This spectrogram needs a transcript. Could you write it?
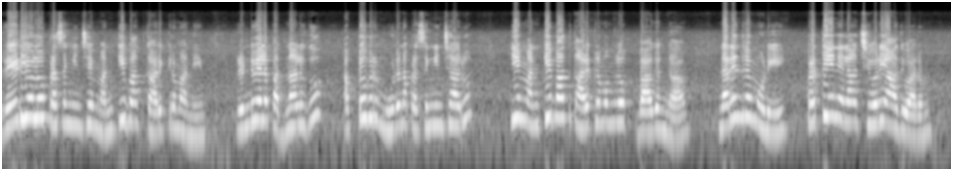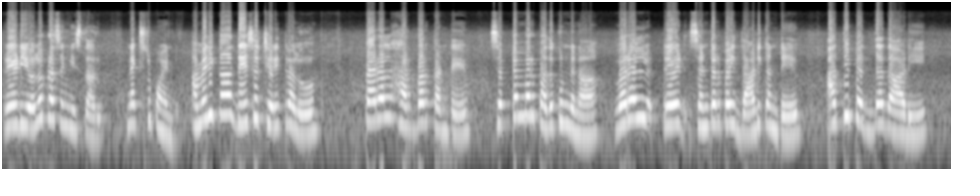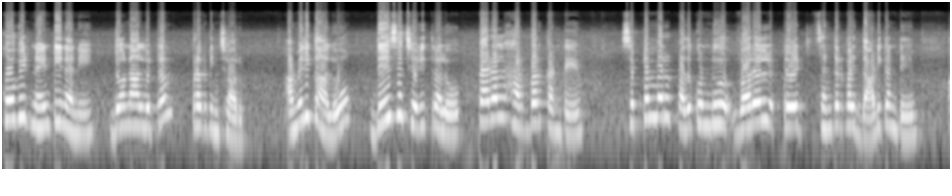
రేడియోలో ప్రసంగించే మన్ కీ బాత్ కార్యక్రమాన్ని రెండు వేల పద్నాలుగు అక్టోబర్ మూడున ప్రసంగించారు. ఈ మన్ కీ బాత్ కార్యక్రమంలో భాగంగా నరేంద్ర మోడీ ప్రతి నెల చివరి ఆదివారం రేడియోలో ప్రసంగిస్తారు. నెక్స్ట్ పాయింట్ అమెరికా దేశ చరిత్రలో పెరల్ హార్బర్ కంటే సెప్టెంబర్ పదకొండున వరల్డ్ ట్రేడ్ సెంటర్పై దాడి కంటే అతిపెద్ద దాడి కోవిడ్ నైన్టీన్ అని డొనాల్డ్ ట్రంప్ ప్రకటించారు. అమెరికాలో దేశ చరిత్రలో పెరల్ హార్బర్ కంటే సెప్టెంబర్ పదకొండు వరల్డ్ ట్రేడ్ సెంటర్పై దాడి కంటే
